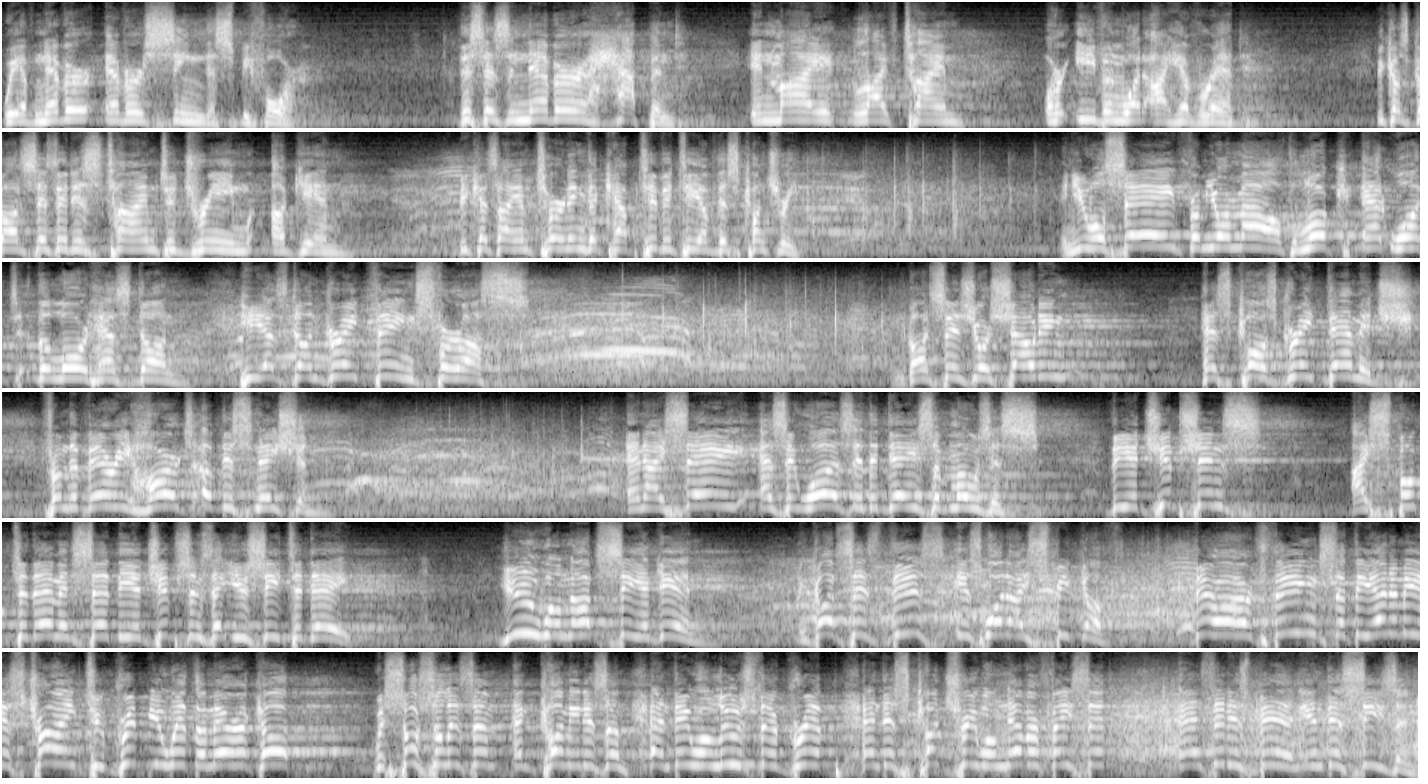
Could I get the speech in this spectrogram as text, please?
We have never, ever seen this before. This has never happened in my lifetime or even what I have read. Because God says it is time to dream again. Because I am turning the captivity of this country. And you will say from your mouth, Look at what the Lord has done. He has done great things for us. And God says, Your shouting has caused great damage from the very heart of this nation. And I say, as it was in the days of Moses, the Egyptians, I spoke to them and said, The Egyptians that you see today, you will not see again. And God says, This is what I speak of. There are things that the enemy is trying to grip you with, America, with socialism and communism, and they will lose their grip, and this country will never face it as it has been in this season.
